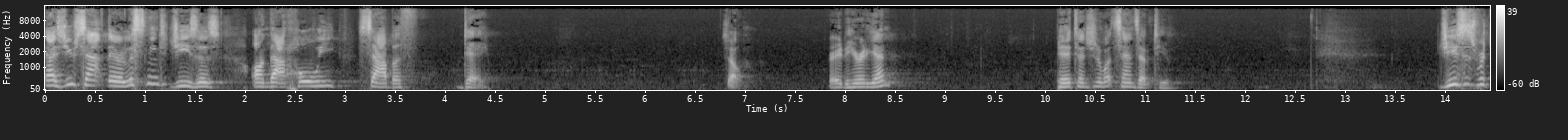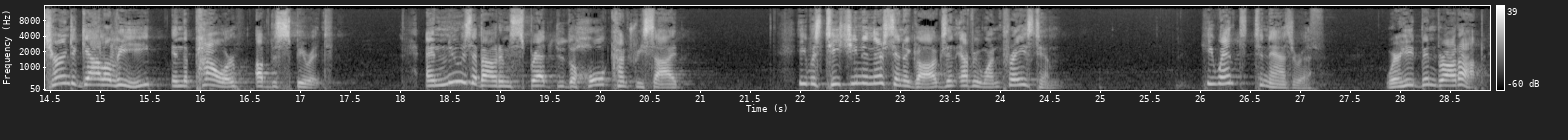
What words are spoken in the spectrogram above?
as you sat there listening to Jesus on that holy Sabbath day? So, ready to hear it again? Pay attention to what stands out to you. Jesus returned to Galilee in the power of the Spirit and news about him spread through the whole countryside. He was teaching in their synagogues, and everyone praised him. He went to Nazareth, where he had been brought up,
